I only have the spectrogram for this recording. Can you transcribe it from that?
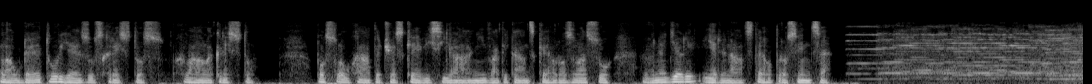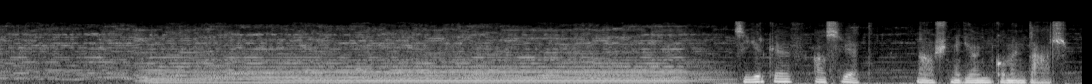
Laudetur Jezus Christus, chvála Kristu. Posloucháte české vysílání Vatikánského rozhlasu v neděli 11. prosince. Církev a svět. Náš nedělní komentář.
